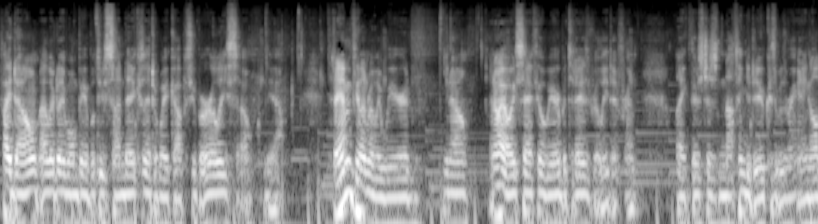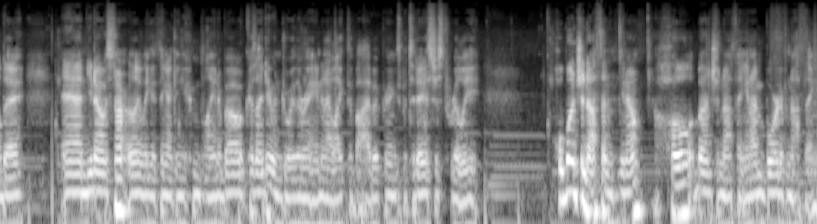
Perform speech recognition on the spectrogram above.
if I don't, I literally won't be able to Sunday because I have to wake up super early. So yeah, today I'm feeling really weird. You know, I know I always say I feel weird, but today is really different. Like there's just nothing to do because it was raining all day. And you know, it's not really like a thing I can complain about because I do enjoy the rain and I like the vibe it brings. But today it's just really a whole bunch of nothing, you know? A whole bunch of nothing, and I'm bored of nothing.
